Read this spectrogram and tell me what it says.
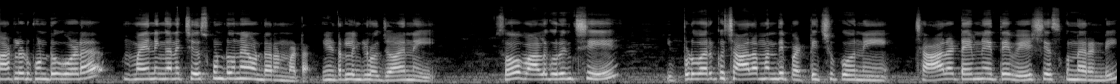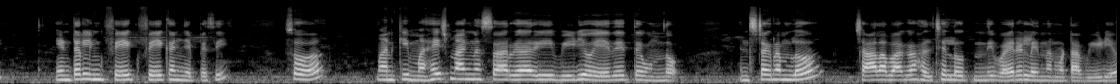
మాట్లాడుకుంటూ కూడా మైనింగ్ అనేది చేసుకుంటూనే ఉంటారనమాట ఇంటర్లింక్లో జాయిన్ అయ్యి. సో వాళ్ళ గురించి ఇప్పుడు వరకు చాలామంది పట్టించుకొని చాలా టైంని అయితే వేస్ట్ చేసుకున్నారండి. ఇంటర్లింక్ ఫేక్ ఫేక్ అని చెప్పేసి. సో మనకి మహేష్ మ్యాగ్నస్ సార్ గారి వీడియో ఏదైతే ఉందో ఇన్స్టాగ్రామ్లో చాలా బాగా హల్చల్ అవుతుంది వైరల్ అయిందనమాట ఆ వీడియో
